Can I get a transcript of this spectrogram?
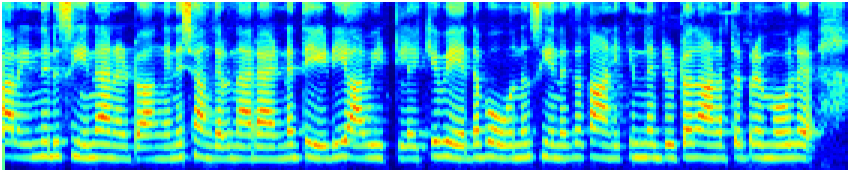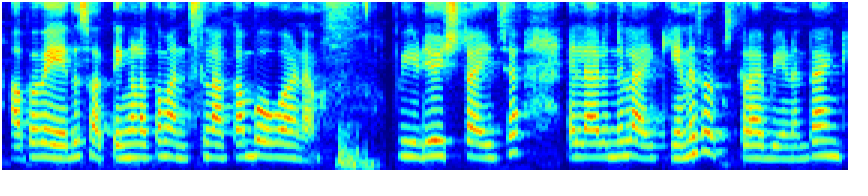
പറയുന്നൊരു സീനാണ് കേട്ടോ അങ്ങനെ ശങ്കരനാരായണനെ തേടി ആ വീട്ടിലേക്ക് വേദ പോകുന്ന സീനൊക്കെ കാണിക്കുന്നുണ്ട് കേട്ടോ നാളത്തെ പ്രമോൽ. അപ്പോൾ വേദ സത്യങ്ങളൊക്കെ മനസ്സിലാക്കാൻ പോവുകയാണ് വീഡിയോ ഇഷ്ടമായിച്ചാൽ എല്ലാവരും ഒന്ന് ലൈക്ക് ചെയ്യണം സബ്സ്ക്രൈബ് ചെയ്യണം. താങ്ക്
